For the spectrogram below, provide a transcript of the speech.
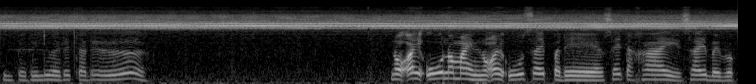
กินไปเรื่อยๆได้จ้ะเด้อน้องอ้อยอู้น้องใหม่น้องอ้อยอู้ใส่ปลาแดกใส่ตะไคร้ใส่ใบแบบ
